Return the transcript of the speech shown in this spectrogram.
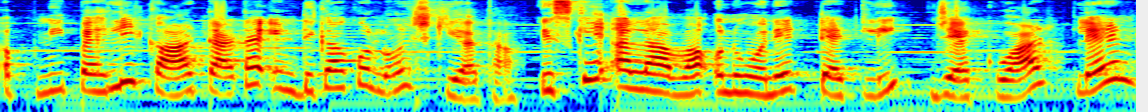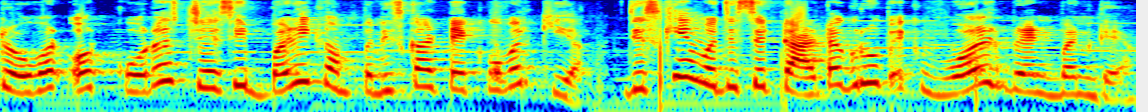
अपनी पहली कार टाटा इंडिका को लॉन्च किया था। इसके अलावा उन्होंने टेटली, जैकवार, लैंड रोवर और कोरस जैसी बड़ी कंपनीज़ का टेक ओवर किया, जिसकी वजह से टाटा ग्रुप एक वर्ल्ड ब्रांड बन गया।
